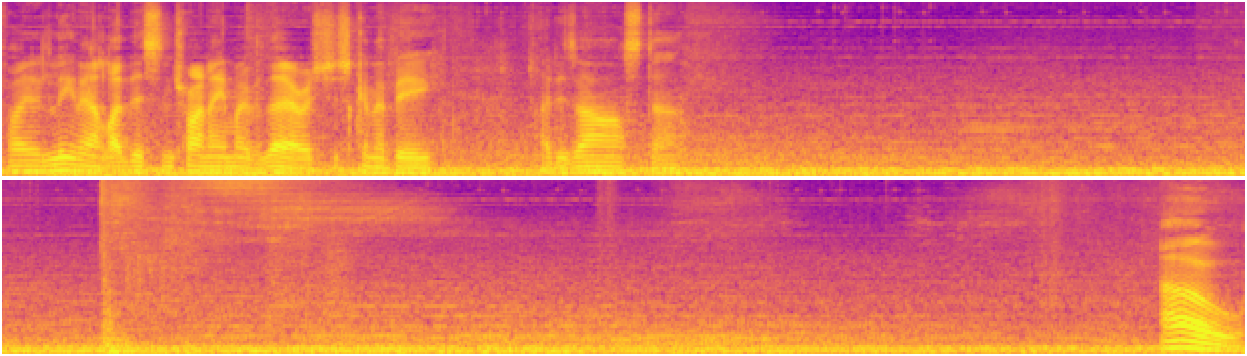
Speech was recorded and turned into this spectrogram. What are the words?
If I lean out like this and try and aim over there, it's just going to be a disaster. Oh.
